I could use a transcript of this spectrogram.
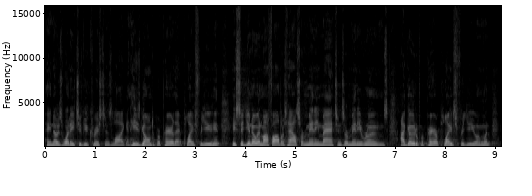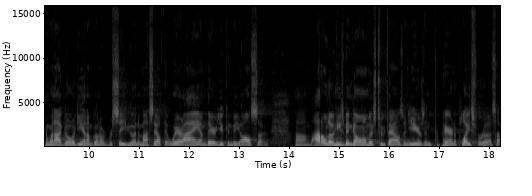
He knows what each of you Christians like, and He's gone to prepare that place for you. He, he, said, You know, in my Father's house are many mansions or many rooms. I go to prepare a place for you, and when, and when I go again, I'm going to receive you unto myself, that where I am, there you can be also. Um, I don't know, he's been gone almost 2,000 years and preparing a place for us. I,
